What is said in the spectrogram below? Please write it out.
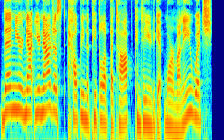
then you're now you're now just helping the people at the top continue to get more money, which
